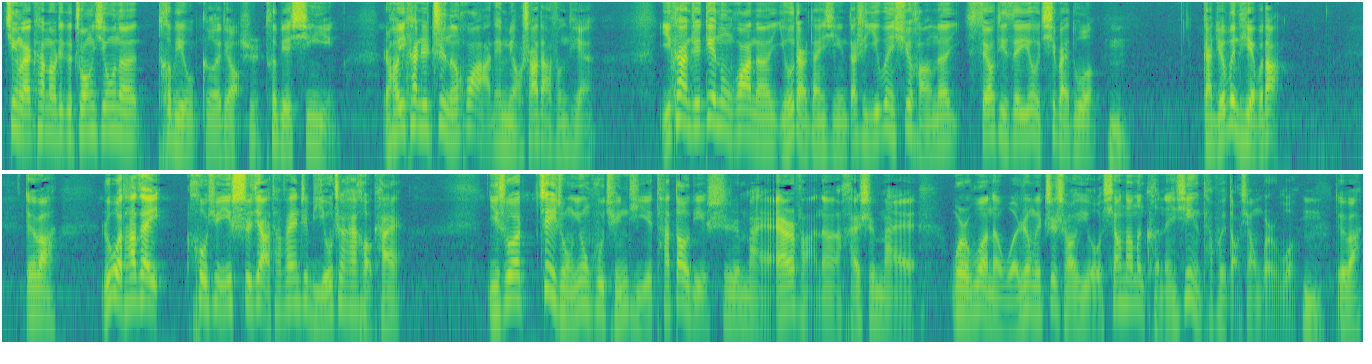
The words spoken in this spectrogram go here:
进来看到这个装修呢，特别有格调，是特别新颖，然后一看这智能化，那秒杀大丰田。一看这电动化呢，有点担心，但是一问续航呢，CLTC 也有七百多，嗯，感觉问题也不大，对吧？如果他在后续一试驾，他发现这比油车还好开，你说这种用户群体，他到底是买埃尔法呢，还是买沃尔沃呢？我认为至少有相当的可能性，它会倒向沃尔沃，嗯，对吧？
